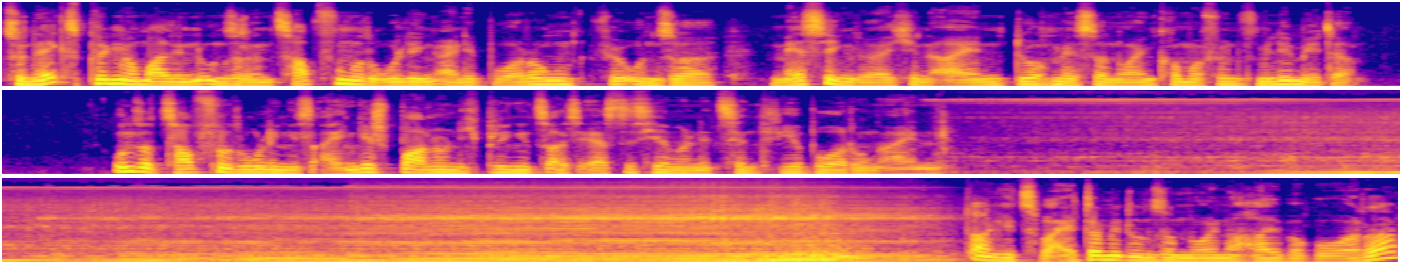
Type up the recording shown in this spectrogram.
Zunächst bringen wir mal in unseren Zapfenrohling eine Bohrung für unser Messingröhrchen ein, Durchmesser 9,5 mm. Unser Zapfenrohling ist eingespannt und ich bringe jetzt als erstes hier mal eine Zentrierbohrung ein. Dann geht es weiter mit unserem 9,5er Bohrer.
